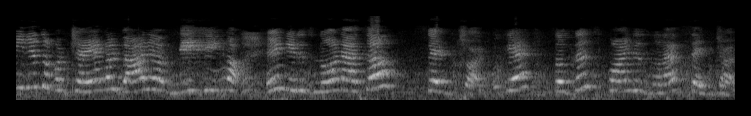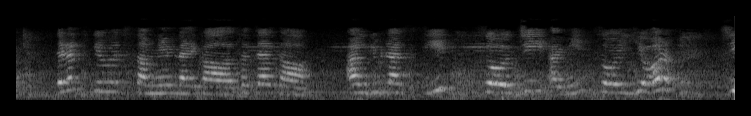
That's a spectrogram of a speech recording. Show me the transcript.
medians of a triangle where they are meeting, uh, and it is known as a centroid. Okay? So this point is known as centroid. Let us give it some name like uh, such as uh, I'll give it as G. So G, I mean. So here G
